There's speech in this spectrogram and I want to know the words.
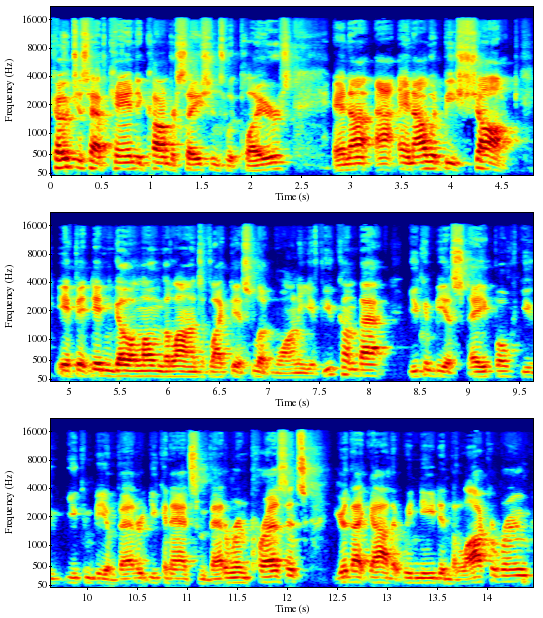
coaches have candid conversations with players, and I, I, and I would be shocked if it didn't go along the lines of like this. Look, Mwani, if you come back, you can be a staple. You you can be a veteran. You can add some veteran presence. You're that guy that we need in the locker room.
